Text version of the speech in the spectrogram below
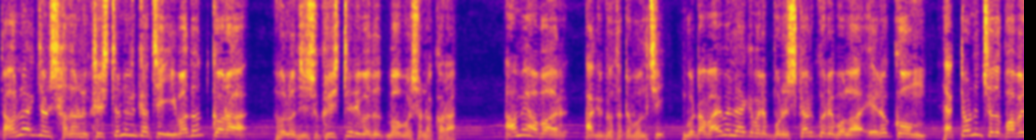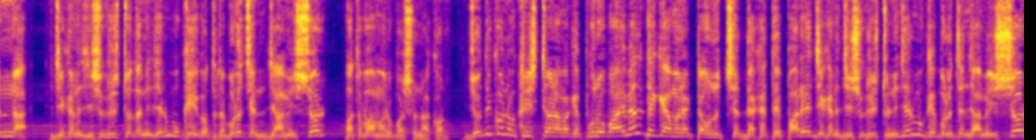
তাহলে একজন সাধারণ খ্রিস্টানের কাছে ইবাদত করা হলো যীশু খ্রিস্টের ইবাদত বা উপাসনা করা। আমি আবার আগের কথাটা বলছি। গোটা বাইবেলে একেবারে পরিষ্কার করে বলা এরকম একটা অনুচ্ছেদ পাবেন না, যেখানে যীশু খ্রিস্ট নিজের মুখে কথাটা বলেছেন, যে আমি ঈশ্বর, অথবা আমার উপাসনা করো। যদি কোনো খ্রিস্টান আমাকে পুরো বাইবেল থেকে এমন একটা অনুচ্ছেদ দেখাতে পারে, যেখানে যীশু খ্রিস্ট নিজের মুখে বলেছেন, যে আমি ঈশ্বর,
